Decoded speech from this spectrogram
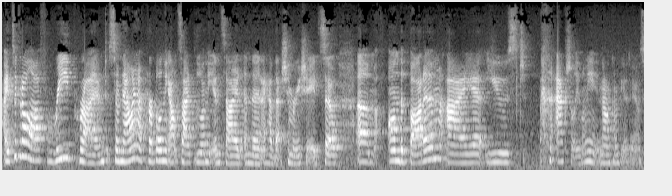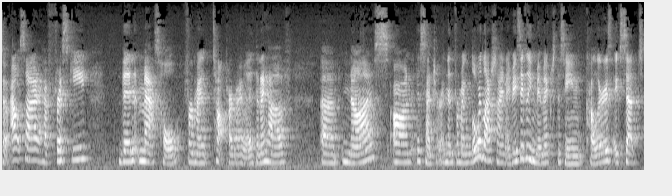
I took it all off, re-primed. So now I have purple on the outside, blue on the inside, and then I have that shimmery shade. So um, on the bottom, I used, actually, let me, not I'm. You. So outside I have Frisky, then Mass Hole for my top part of my lid. Then I have um, NARS on the center. And then for my lower lash line, I basically mimicked the same colors, except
